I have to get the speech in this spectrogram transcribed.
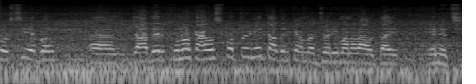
করছি এবং যাদের কোনো কাগজপত্রই নেই তাদেরকে আমরা জরিমানার আওতায় এনেছি।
